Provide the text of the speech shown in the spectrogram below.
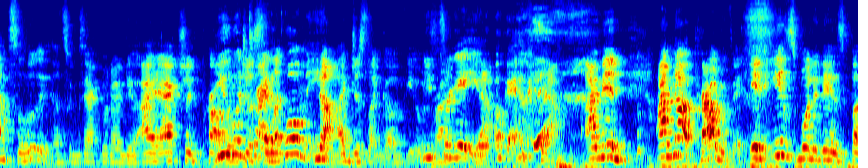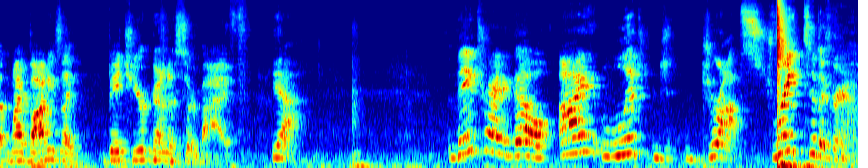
Absolutely. That's exactly what I do. I actually probably you would just try let, to pull me. No, I just let go of you. You forget you. Yeah. Okay. yeah. I'm in. I'm not proud of it. It is what it is. But my body's like, bitch, you're gonna survive. Yeah. They try to go. I lit j- dropped straight to the ground.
